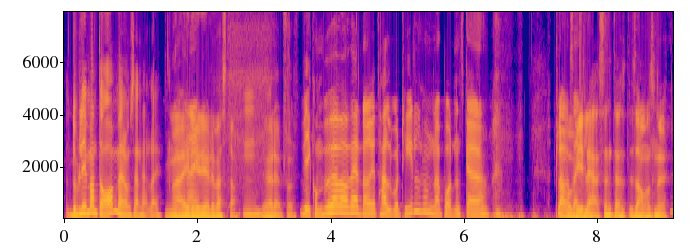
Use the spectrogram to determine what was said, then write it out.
då blir man inte av med dem sen heller. Nej, det Nej. är det, är det värsta. Mm. Det är jag rädd för. Vi kommer behöva vara vänner i ett halvår till om den här podden ska klara Ja, och sig. vi läser inte ens tillsammans nu.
